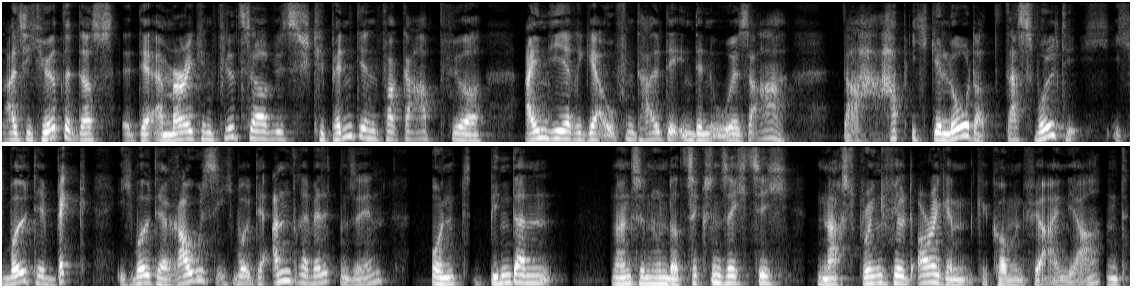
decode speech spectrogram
Als ich hörte, dass der American Field Service Stipendien vergab für einjährige Aufenthalte in den USA. Da hab ich gelodert. Das wollte ich. Ich wollte weg. Ich wollte raus. Ich wollte andere Welten sehen und bin dann 1966 nach Springfield, Oregon gekommen für ein Jahr. Und,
